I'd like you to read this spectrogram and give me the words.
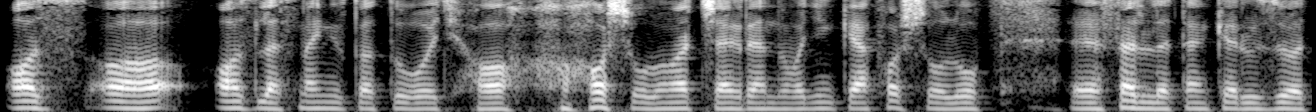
az, a, az lesz megnyugtató, hogy ha, ha hasonló nagyságrendben, vagy inkább hasonló felületen kerül zöld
